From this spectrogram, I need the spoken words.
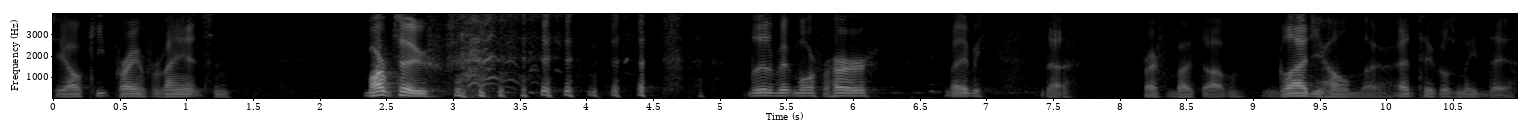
So y'all keep praying for Vance and Barb too. A little bit more for her, maybe. No. Pray for both of them. Glad you're home though. That tickles me to death.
